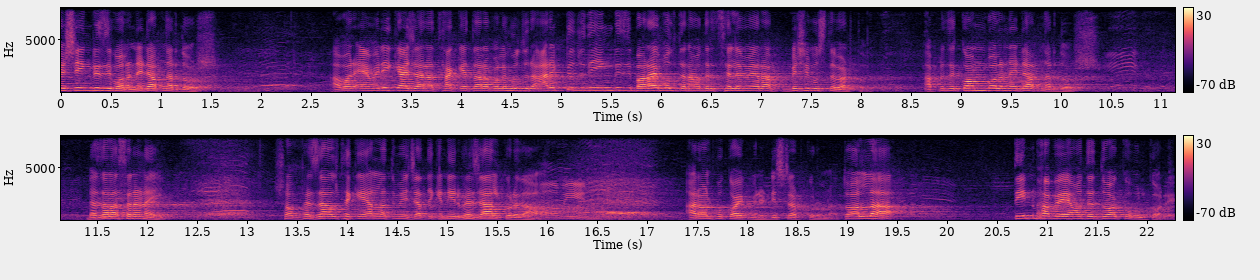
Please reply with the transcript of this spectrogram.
বেশি ইংরেজি বলেন এটা আপনার দোষ। আবার আমেরিকায় যারা থাকে তারা বলে হুজুর আরেকটু যদি ইংরেজি বাড়ায় বলতেন আমাদের ছেলেমেয়েরা বেশি বুঝতে পারতো। আপনি যে কম বলেন এটা আপনার দোষ। ভেজাল আছে না নাই? সব ভেজাল থেকে আল্লাহ তুমি এই জাতিকে নির্ভেজাল করে দাও। আর অল্প কয়েক মিনিট ডিস্টার্ব করো না। তো আল্লাহ তিনভাবে আমাদের দোয়া কবুল করে।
